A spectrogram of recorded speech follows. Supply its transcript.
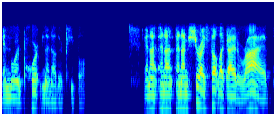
and more important than other people. And I and I and I'm sure I felt like I had arrived,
